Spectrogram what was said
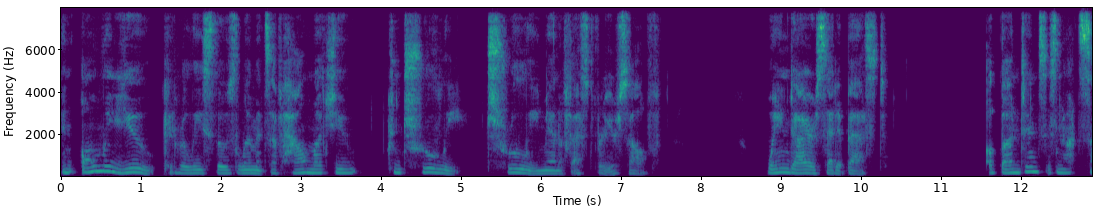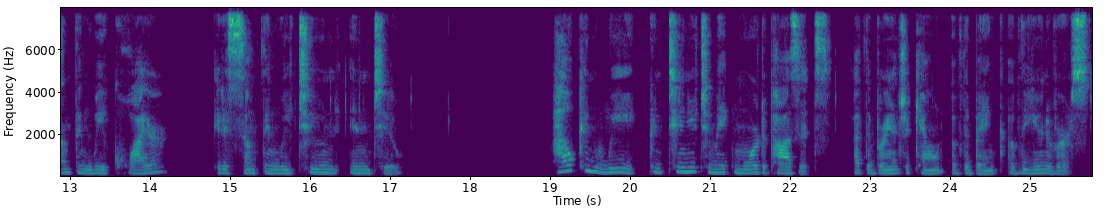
And only you can release those limits of how much you can truly, truly manifest for yourself. Wayne Dyer said it best Abundance is not something we acquire, it is something we tune into. How can we continue to make more deposits at the branch account of the Bank of the Universe?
